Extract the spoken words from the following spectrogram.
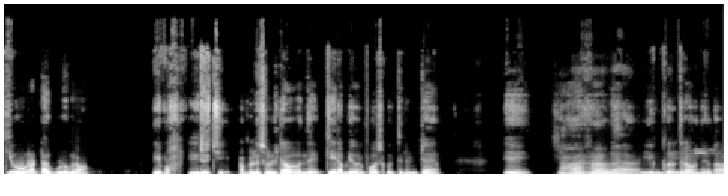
இவன் ஒரு அட்டாக் கொடுக்குறான். ஏப்பா நின்றுச்சு அப்படின்னு சொல்லிட்டு அவ வந்து கீழே அப்படியே ஒரு போஸ் கொடுத்து நின்னுட்டு ஏய் யாரா அவ? எங்க இருந்துடா வந்திருக்கா?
